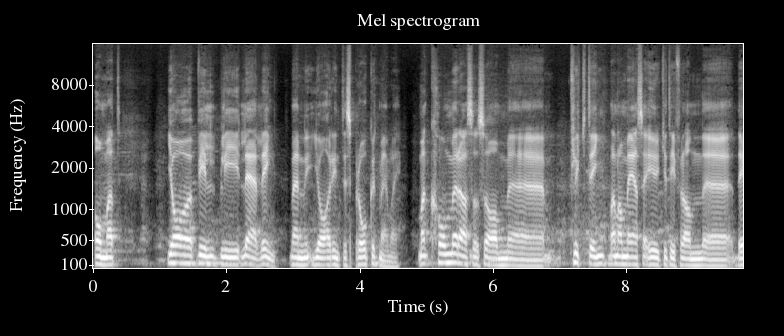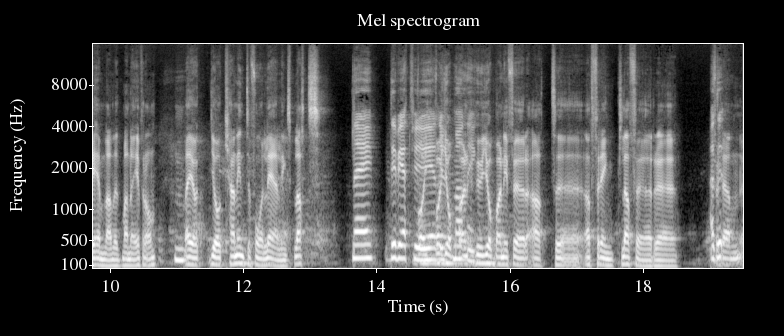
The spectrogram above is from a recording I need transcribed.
om att jag vill bli lärling, men jag har inte språket med mig. Man kommer alltså som eh, flykting, man har med sig yrket ifrån eh, det hemlandet man är ifrån. Men jag, jag kan inte få en lärlingsplats. Nej, det vet vi Vad, är vad jobbar, hur jobbar ni för att, eh, att förenkla för, för det- den, Det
